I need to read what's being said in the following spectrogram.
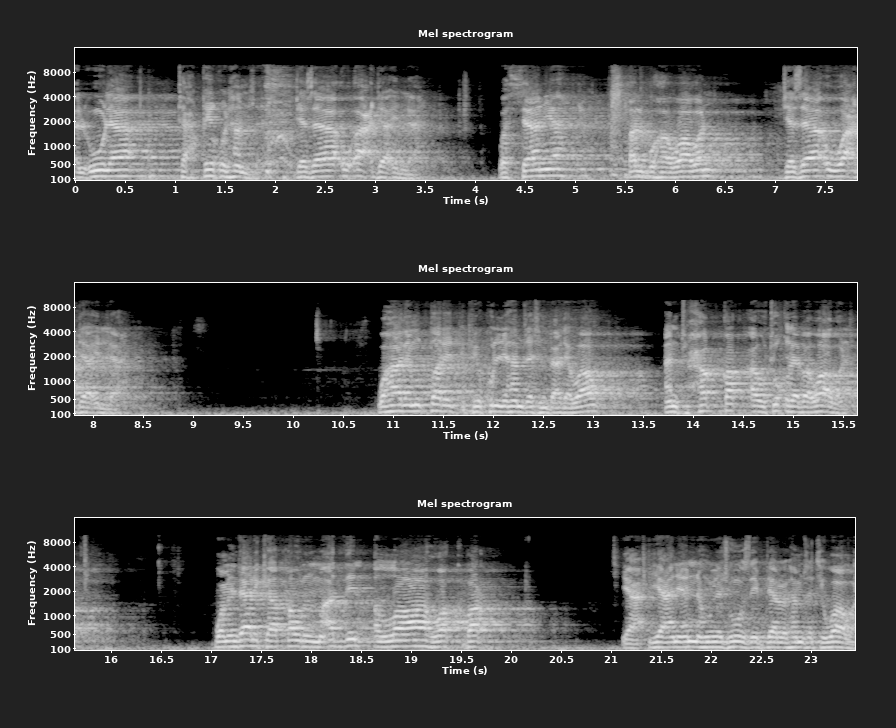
الأولى تحقيق الهمزة جزاء أعداء الله. والثانية قلبها واوا جزاء أعداء الله. وهذا مضطرد في كل همزة بعد واو أن تحقق أو تقلب واوا ومن ذلك قول المؤذن الله أكبر. يعني أنه يجوز إبدال الهمزة واوا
